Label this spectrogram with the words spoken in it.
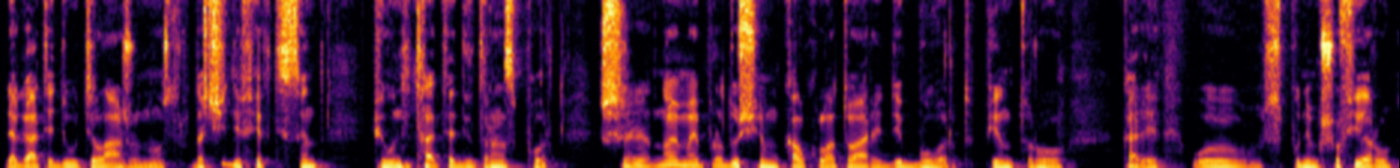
legate de utilajul nostru, dar și defecte sunt pe unitatea de transport. Și noi mai producem calculatoare de bord pentru care, spunem, șoferul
